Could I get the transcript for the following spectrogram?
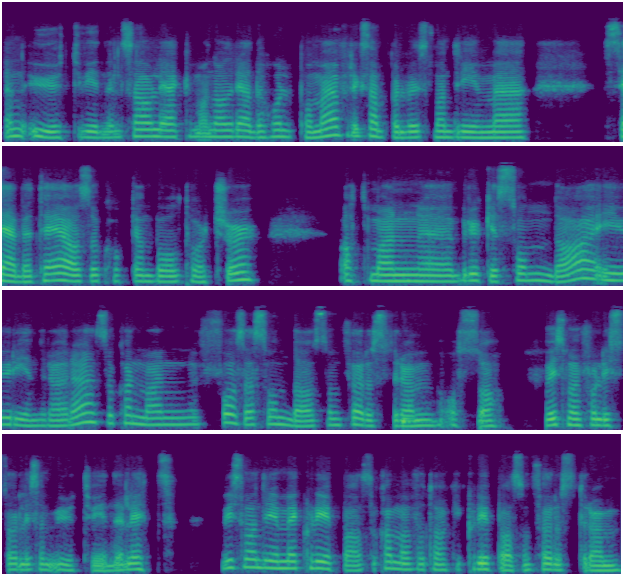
en utvidelse av leken man allerede holder på med, f.eks. hvis man driver med CBT, altså cock and ball torture. At man eh, bruker sonder i urinrøret, så kan man få seg sonder som fører strøm også. Hvis man får lyst til å liksom utvide litt. Hvis man driver med klyper, så kan man få tak i klyper som fører strøm.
